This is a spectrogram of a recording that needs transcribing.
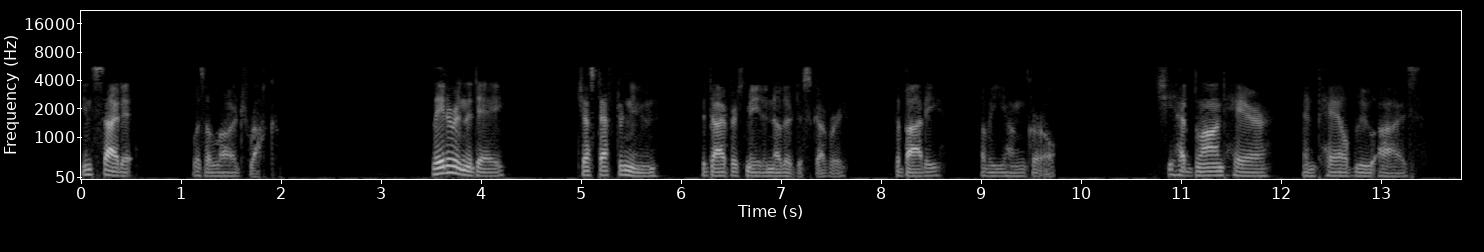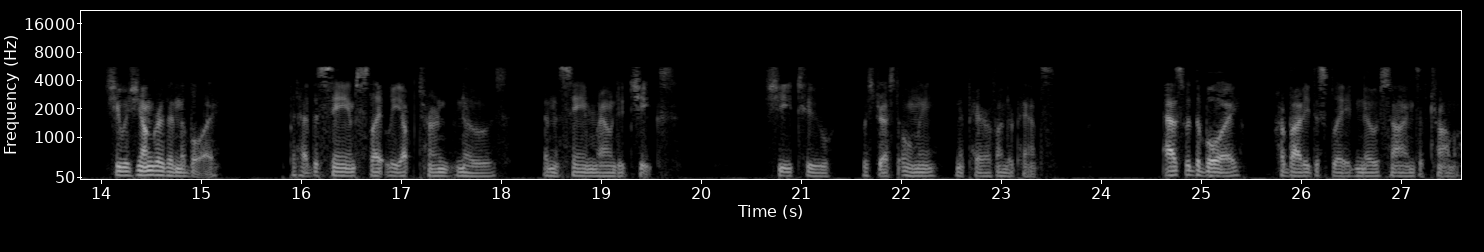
Inside it was a large rock. Later in the day, just after noon, the divers made another discovery the body of a young girl. She had blond hair and pale blue eyes. She was younger than the boy, but had the same slightly upturned nose and the same rounded cheeks. She, too, was dressed only in a pair of underpants. As with the boy, her body displayed no signs of trauma.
